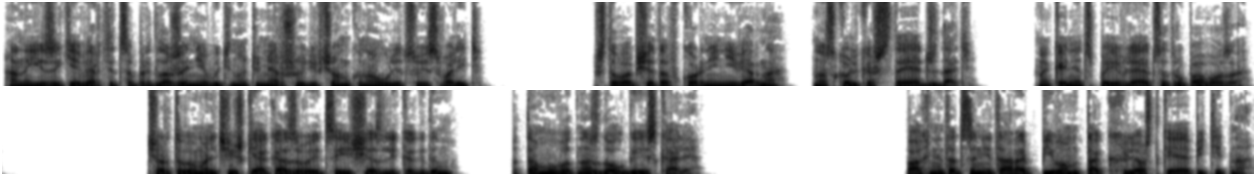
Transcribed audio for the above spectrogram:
а на языке вертится предложение вытянуть умершую девчонку на улицу и свалить, что вообще-то в корне неверно, но сколько ж стоять ждать, наконец появляются труповозы. Чертовы мальчишки, оказывается, исчезли как дым, потому вот нас долго искали. Пахнет от санитара пивом так хлестко и аппетитно,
